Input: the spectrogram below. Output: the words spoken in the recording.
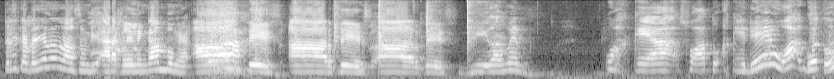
Terus katanya lo langsung diarak keliling kampung ya? Wah. Artis, artis, artis. Gila men. Wah, kayak suatu kayak dewa gua tuh.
